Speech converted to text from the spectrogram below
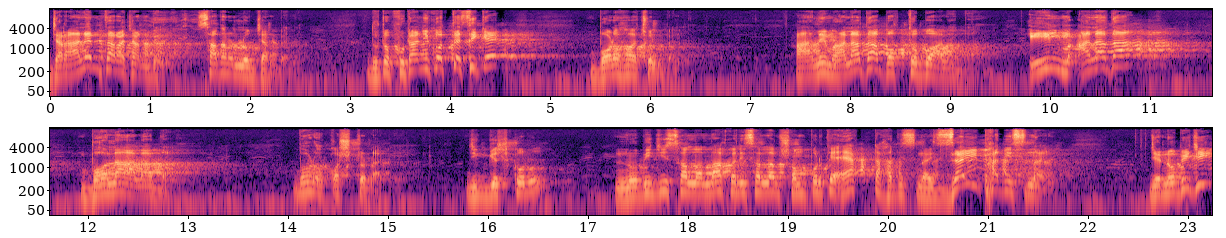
যারা আলেম, তারা জানবে, সাধারণ লোক জানবে না। দুটো ফুটানি করতে শিখে বড় হওয়া চলবে না। আলেম আলাদা, বক্তব্য আলাদা। ইলম আলাদা, বলা আলাদা। বড় কষ্ট লাগে। জিজ্ঞেস করুন নবীজি সাল্লাহ আলি সাল্লাম সম্পর্কে একটা হাদিস নাই জাইফ হাদিস নাই। যে নবীজি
